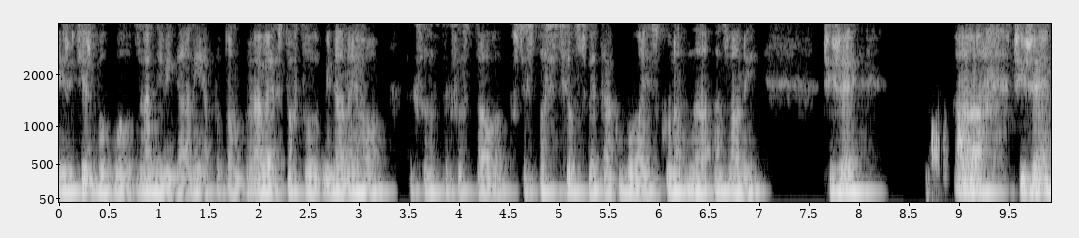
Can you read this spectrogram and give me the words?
hej, že tiež bol, bol zradne vydaný a potom práve z tohto vydaného tak sa, tak sa stal spasiteľ sveta, ako bol aj neskôr na, na, nazvaný. Čiže, a, čiže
